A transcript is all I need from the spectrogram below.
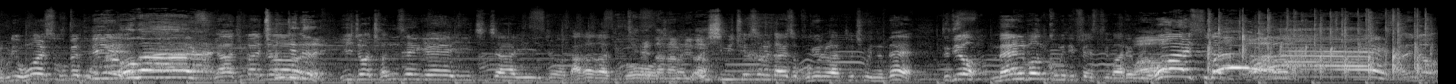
우리 옹알수 후배들이 오갈 야 정말 천재들. 저이 저 전 세계 이 진짜 이 저 나가가지고 대단합니다. 열심히 최선을 다해서 공연을 하- 펼치고 있는데 드디어 멜번 코미디 페스티벌에 우리 옹알수가 아니죠.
